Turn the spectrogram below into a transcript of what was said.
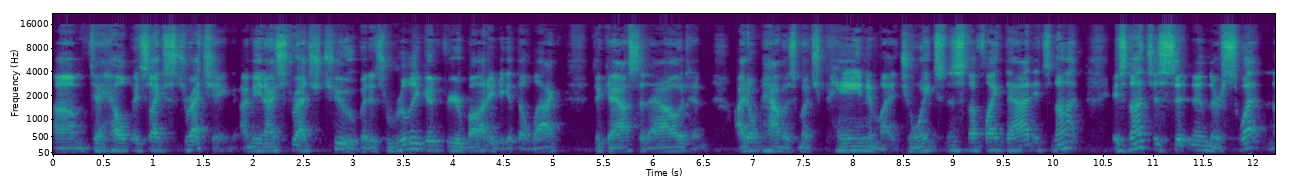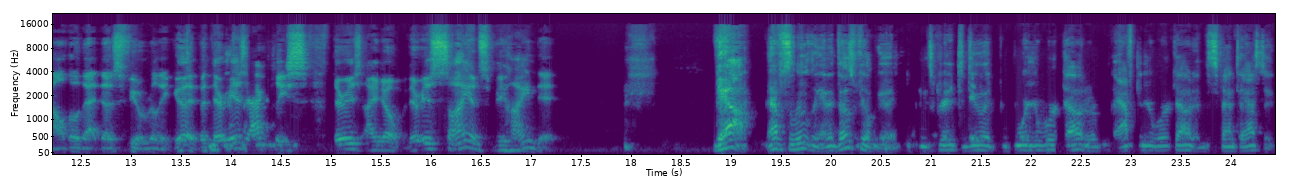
um, to help. It's like stretching. I mean, I stretch too, but it's really good for your body to get the lactic it out, and I don't have as much pain in my joints and stuff like that. It's not. It's not just sitting in there sweating, although that does feel really good. But there is actually there is. I know there is science behind it. Yeah, absolutely, and it does feel good. It's great to do it before your workout or after your workout. And it's fantastic.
